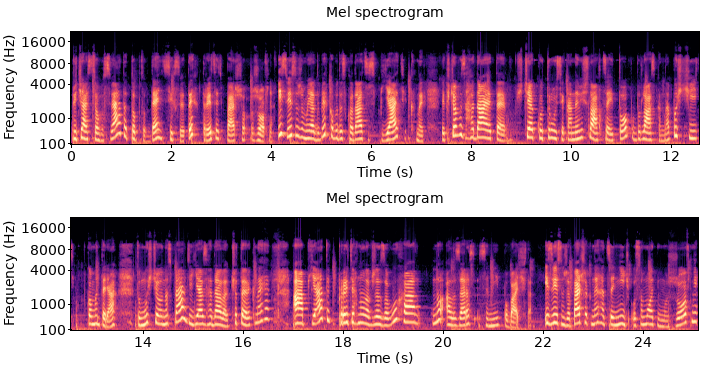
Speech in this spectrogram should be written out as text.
під час цього свята, тобто в День всіх святих, 31 жовтня. І звісно ж, моя добірка буде складатися з 5 книг. Якщо ви згадаєте ще котрусь, яка не війшла в цей топ, будь ласка, напишіть коментарях, тому що насправді я згадала чотири книги, а п'яте притягнула вже за вуха. Ну, але зараз самі побачите. І, звісно ж, перша книга це ніч у самотньому жовтні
